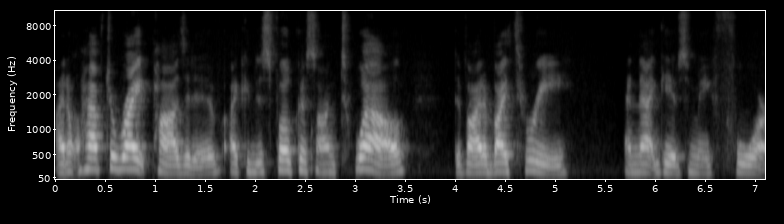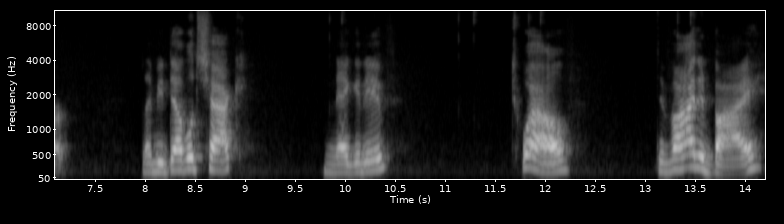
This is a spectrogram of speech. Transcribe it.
I don't have to write positive. I can just focus on 12 divided by 3, and that gives me 4. Let me double check. Negative 12 divided by,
